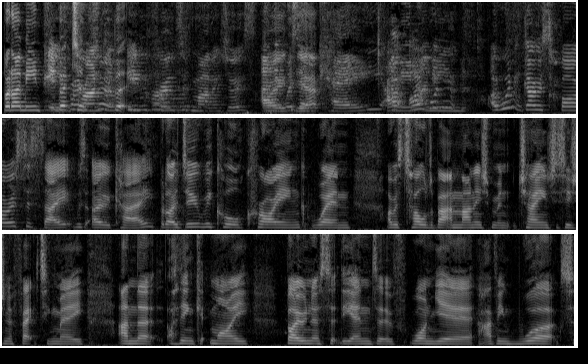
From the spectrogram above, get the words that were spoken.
But, but, I mean, in but front to, of, but, in front of managers, and I, it was yeah. okay. I, mean, I, I wouldn't, mean, I wouldn't go as far as to say it was okay, but I do recall crying when I was told about a management change decision affecting me, and that I think my bonus at the end of one year, having worked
